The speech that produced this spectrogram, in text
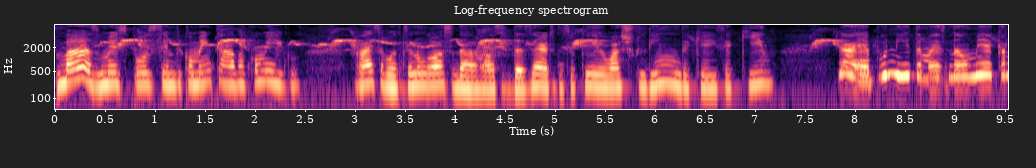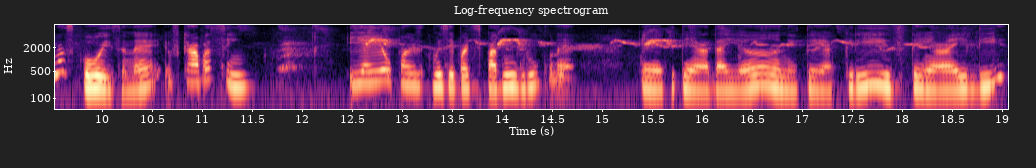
Mas meu esposo sempre comentava comigo. Ai, Samanta, você não gosta da rosa do deserto, não sei o que, eu acho linda, que é isso e aquilo. Já é bonita, mas não me é aquelas coisas, né? Eu ficava assim. E aí eu comecei a participar de um grupo, né? É, que tem a Daiane, tem a Cris, tem a Eli.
